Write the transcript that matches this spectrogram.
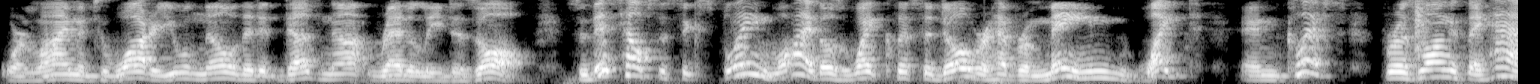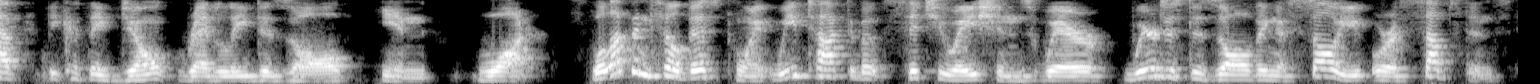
or lime into water, you will know that it does not readily dissolve. So this helps us explain why those white cliffs of Dover have remained white and cliffs for as long as they have, because they don't readily dissolve in water. Well, up until this point, we've talked about situations where we're just dissolving a solute or a substance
